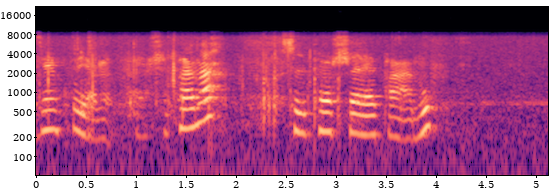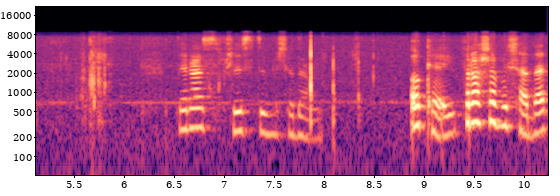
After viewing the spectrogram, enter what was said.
Dziękujemy. Proszę pana. Czy proszę panów. Teraz wszyscy wysiadamy. Okej, proszę wysiadać.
